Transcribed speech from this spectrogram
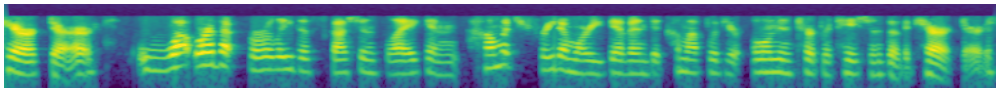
character. What were the early discussions like, and how much freedom were you given to come up with your own interpretations of the characters?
